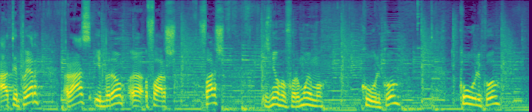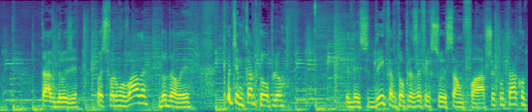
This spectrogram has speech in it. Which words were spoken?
А тепер раз і беремо е, фарш. Фарш, з нього формуємо кульку. Кульку. Так, друзі, ось формували, додали. Потім картоплю. Іде сюди, картопля зафіксує сам фаршик. Отак от.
